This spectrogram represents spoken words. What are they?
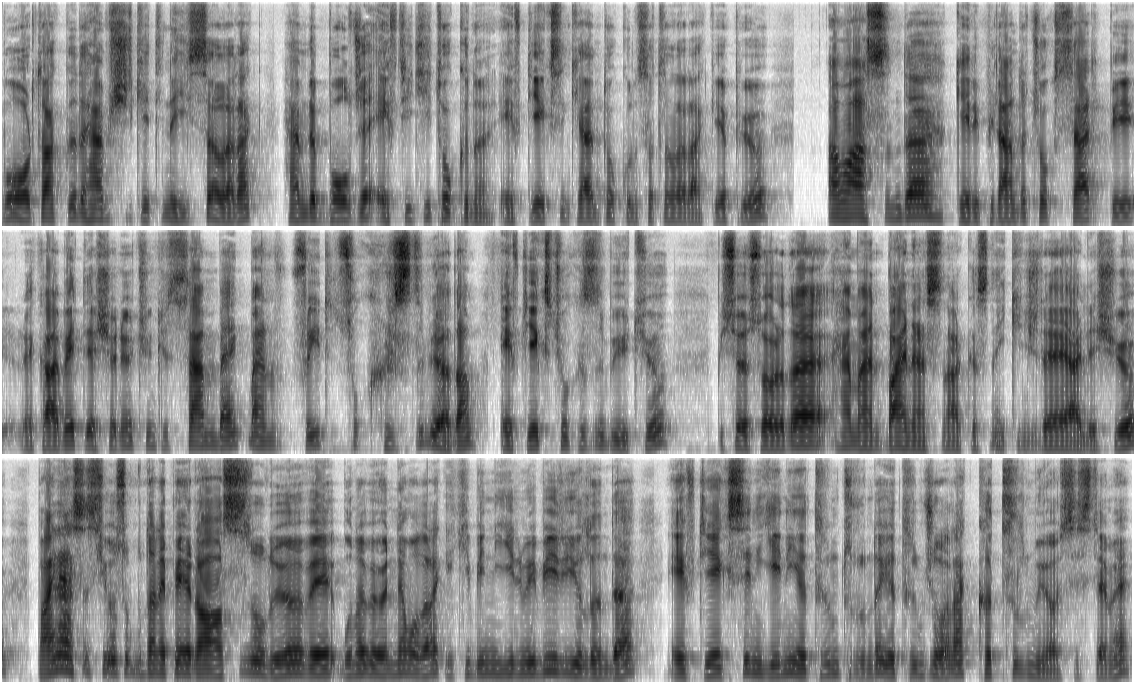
Bu ortaklığı da hem şirketinde hisse alarak hem de bolca FTT token'ı, FTX'in kendi token'ı satın alarak yapıyor. Ama aslında geri planda çok sert bir rekabet yaşanıyor. Çünkü Sam Bankman-Fried çok hırslı bir adam. FTX çok hızlı büyütüyor. Bir süre sonra da hemen Binance'ın arkasına ikinciliğe yerleşiyor. Binance'ın CEO'su bundan epey rahatsız oluyor ve buna bir önlem olarak 2021 yılında FTX'in yeni yatırım turunda yatırımcı olarak katılmıyor sisteme.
